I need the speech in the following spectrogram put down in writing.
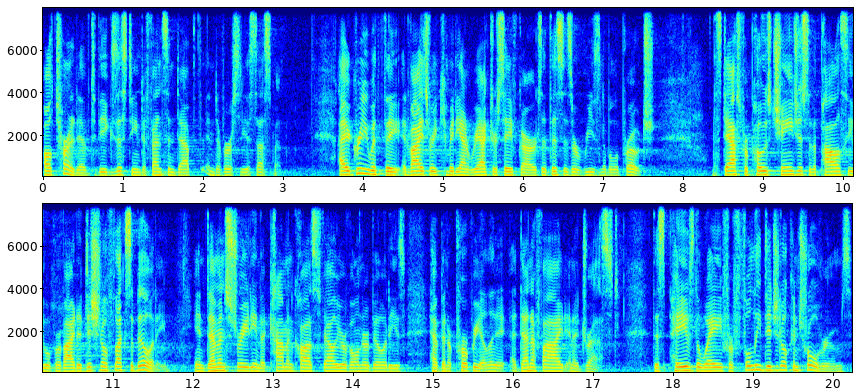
alternative to the existing defense in depth and diversity assessment. I agree with the Advisory Committee on Reactor Safeguards that this is a reasonable approach. The staff's proposed changes to the policy will provide additional flexibility in demonstrating that common cause failure vulnerabilities have been appropriately identified and addressed. This paves the way for fully digital control rooms,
